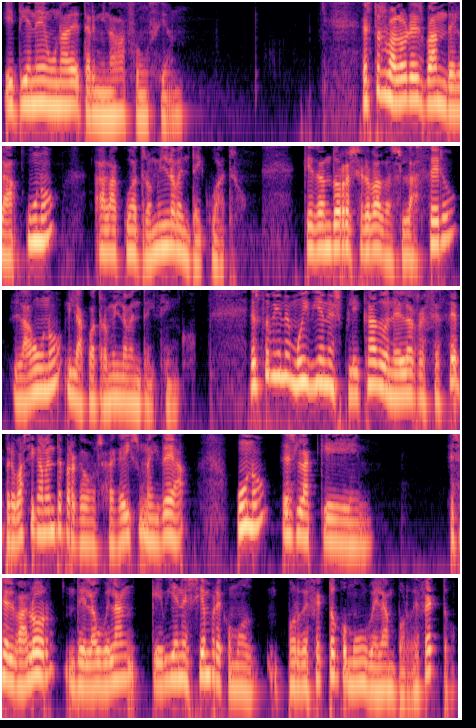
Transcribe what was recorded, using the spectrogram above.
y tiene una determinada función. Estos valores van de la 1 a la 4094, quedando reservadas la 0, la 1 y la 4095. Esto viene muy bien explicado en el RFC, pero básicamente para que os hagáis una idea, 1 es la que es el valor de la VLAN que viene siempre como por defecto como VLAN por defecto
